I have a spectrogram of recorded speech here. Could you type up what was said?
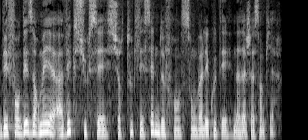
défend désormais avec succès sur toutes les scènes de France. On va l'écouter, Natacha Saint-Pierre.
